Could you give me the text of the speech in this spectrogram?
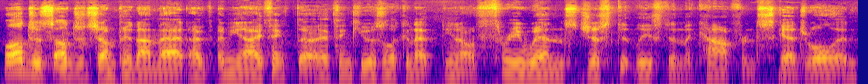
Well, I'll just I'll just jump in on that. I, I mean, I think the I think he was looking at you know three wins just at least in the conference schedule, and,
